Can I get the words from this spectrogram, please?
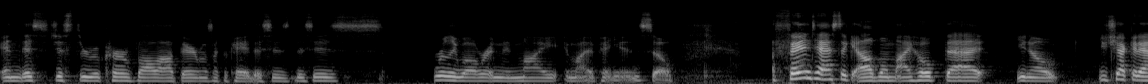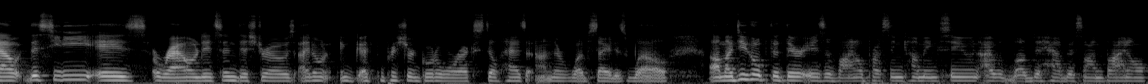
And this just threw a curveball out there and was like okay this is this is really well written in my in my opinion. So a fantastic album. I hope that you know you check it out. This CD is around. It's in distros. I don't. I'm pretty sure Go still has it on their website as well. Um, I do hope that there is a vinyl pressing coming soon. I would love to have this on vinyl.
